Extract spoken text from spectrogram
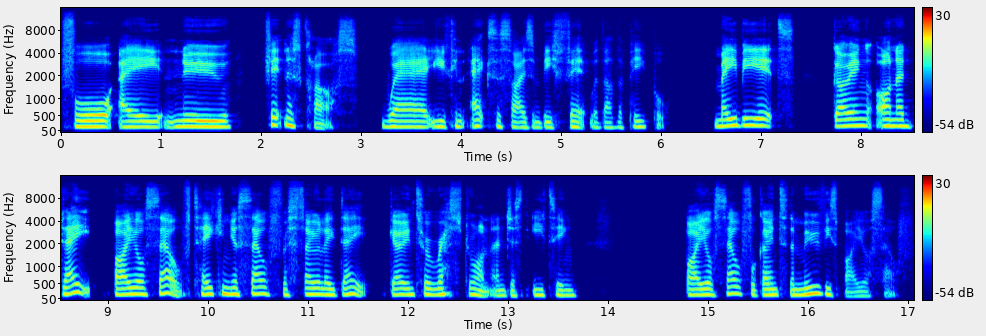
for a new fitness class where you can exercise and be fit with other people. Maybe it's going on a date by yourself, taking yourself for a solo date, going to a restaurant and just eating by yourself or going to the movies by yourself.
